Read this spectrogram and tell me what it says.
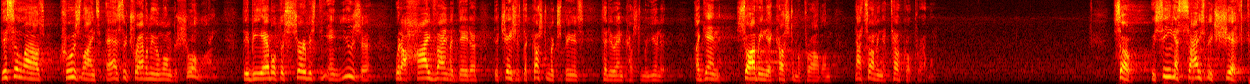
This allows cruise lines, as they're traveling along the shoreline, to be able to service the end user with a high volume of data that changes the customer experience to their end customer unit. Again, solving their customer problem, not solving a telco problem. So we're seeing a seismic shift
